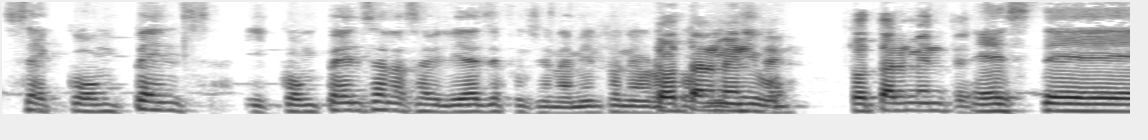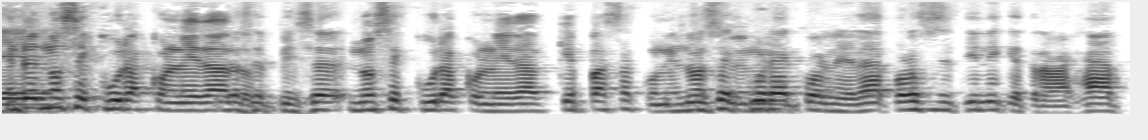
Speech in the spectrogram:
se compensa y compensa las habilidades de funcionamiento neurocognitivo. Totalmente. Totalmente. Este, Entonces no se cura con la edad. No se cura con la edad. ¿Qué pasa con eso? No se cura con la edad, por eso se tiene que trabajar.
